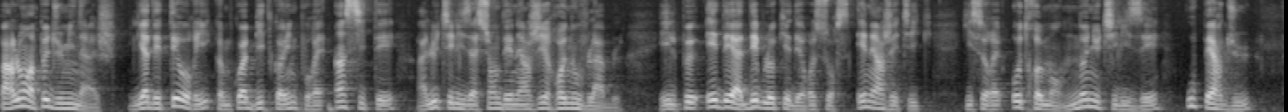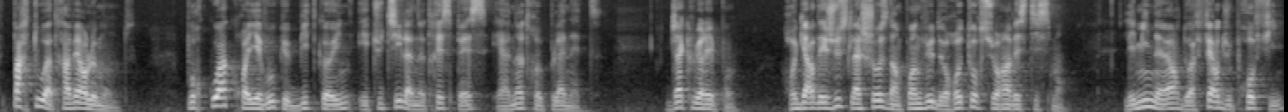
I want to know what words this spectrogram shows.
Parlons un peu du minage. Il y a des théories comme quoi Bitcoin pourrait inciter à l'utilisation d'énergie renouvelable et il peut aider à débloquer des ressources énergétiques qui seraient autrement non utilisées ou perdues partout à travers le monde. Pourquoi croyez-vous que Bitcoin est utile à notre espèce et à notre planète? Jack lui répond Regardez juste la chose d'un point de vue de retour sur investissement. Les mineurs doivent faire du profit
